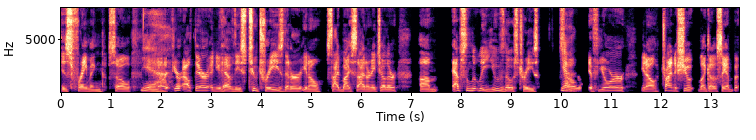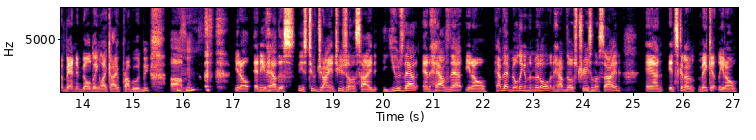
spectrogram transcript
is framing. So you know, Yeah. if you're out there and you have these two trees that are you know side by side on each other, um, absolutely use those trees. Yeah. So if you're you know trying to shoot like a say a b- abandoned building, like I probably would be, um, Mhm. you know, and you have this these two giant trees on the side, use that and have that, you know, have that building in the middle and have those trees on the side, and it's gonna make it, you know,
